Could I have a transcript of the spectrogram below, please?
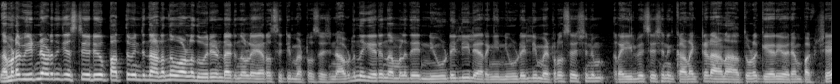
നമ്മുടെ വീടിന്റെ അവിടുന്ന് ജസ്റ്റ് ഒരു പത്ത് മിനിറ്റ് നടന്നു പോകാനുള്ള ദൂരം ഉണ്ടായിരുന്നുള്ളൂ എയറോ സിറ്റി മെട്രോ സ്റ്റേഷൻ അവിടുന്ന് കയറി നമ്മളിത് ന്യൂഡൽഹിയിൽ ഇറങ്ങി. ന്യൂഡൽഹി മെട്രോ സ്റ്റേഷനും റെയിൽവേ സ്റ്റേഷനും കണക്റ്റഡ് ആണ്. അതോടെ കയറി വരാം. പക്ഷേ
